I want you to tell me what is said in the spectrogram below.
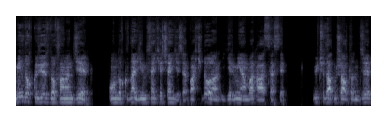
1990-cı il 19-dan 20-sinə keçən gecə Bakıda olan 20 yanvar hadisəsi 366-cı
